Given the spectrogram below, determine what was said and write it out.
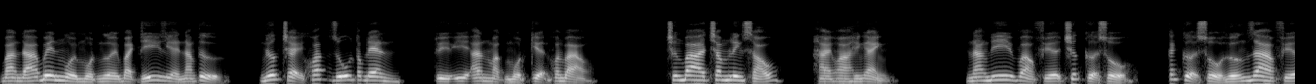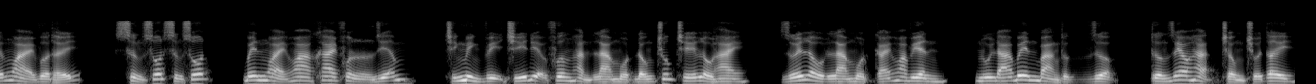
Bàn đá bên ngồi một người bạch đi rìa nam tử, nước chảy khoác rũ tóc đen, tùy y ăn mặc một kiện khoan bảo. chương 306, hài hòa hình ảnh. Nàng đi vào phía trước cửa sổ, cách cửa sổ hướng ra phía ngoài vừa thấy, sừng sốt sừng sốt, bên ngoài hoa khai phồn diễm, chính mình vị trí địa phương hẳn là một đống trúc chế lầu 2, dưới lầu là một cái hoa viên, núi đá bên bảng thực dược, tường gieo hạt trồng chuối tây,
